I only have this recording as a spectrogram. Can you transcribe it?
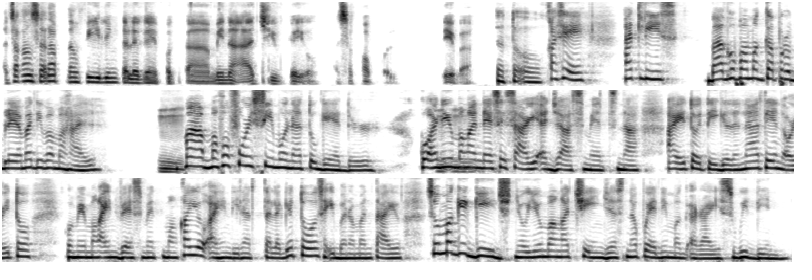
At saka ang sarap ng feeling talaga eh pagka may na-achieve kayo as a couple. 'Di ba? Totoo. Kasi at least bago pa magka-problema, 'di ba mahal? Mm. Ma mafo-foresee mo na together kung ano yung mga necessary adjustments na ah ito tigilan natin or ito kung may mga investment man kayo ay hindi na talaga to sa iba naman tayo. So magi-gauge nyo yung mga changes na pwedeng mag-arise within.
